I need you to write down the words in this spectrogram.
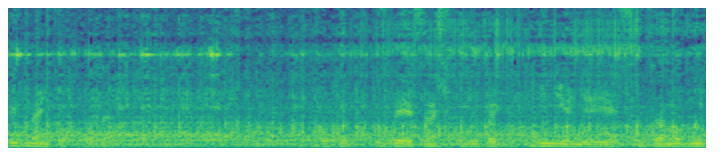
рівненько ходить. О, Тут, здається, наче будто бінення є. Це, мабуть.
